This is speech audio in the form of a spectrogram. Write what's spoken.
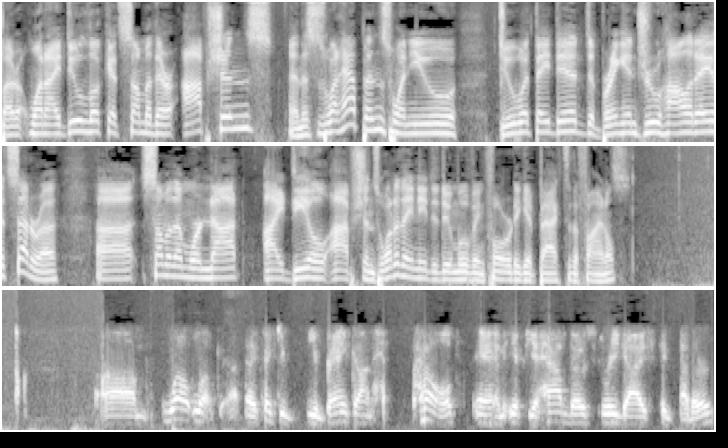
But when I do look at some of their options, and this is what happens when you do what they did to bring in Jrue Holiday, etc., uh, some of them were not ideal options. What do they need to do moving forward to get back to the finals? Um, well, look, I think you you bank on health, and if you have those three guys together,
